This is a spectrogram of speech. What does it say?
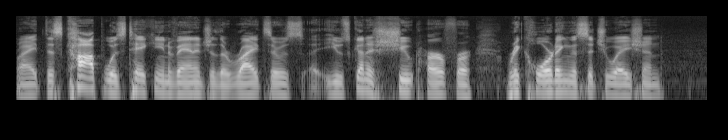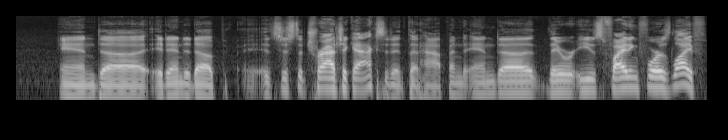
right? This cop was taking advantage of the rights. There was he was going to shoot her for recording the situation, and uh, it ended up. It's just a tragic accident that happened, and uh, they were he was fighting for his life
